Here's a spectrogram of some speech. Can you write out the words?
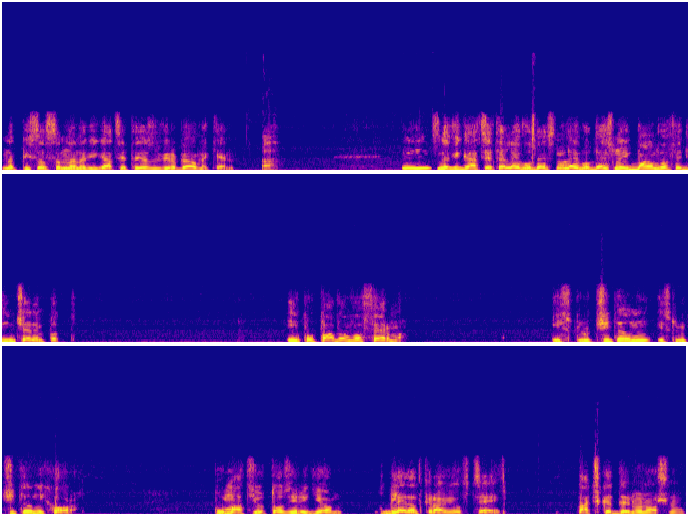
написал съм на навигацията язовир Белмекен. А, И навигацията лево-десно, лево-десно и бам в един черен път. И попадам във ферма. Изключителни, изключителни хора. Помаци от този регион, гледат крави овце, пачкат денонощно,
